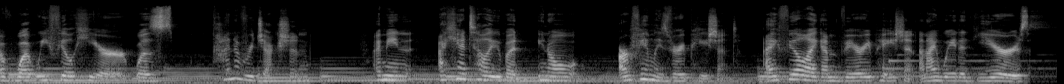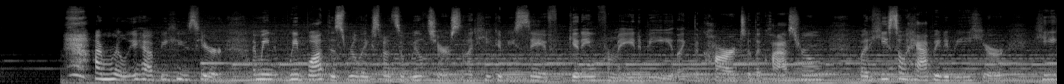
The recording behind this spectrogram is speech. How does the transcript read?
of what we feel here was kind of rejection. I mean, I can't tell you, but you know, our family is very patient. I feel like I'm very patient, and I waited years I'm really happy he's here. I mean, we bought this really expensive wheelchair so that he could be safe getting from A to B, like the car to the classroom. But he's so happy to be here. He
